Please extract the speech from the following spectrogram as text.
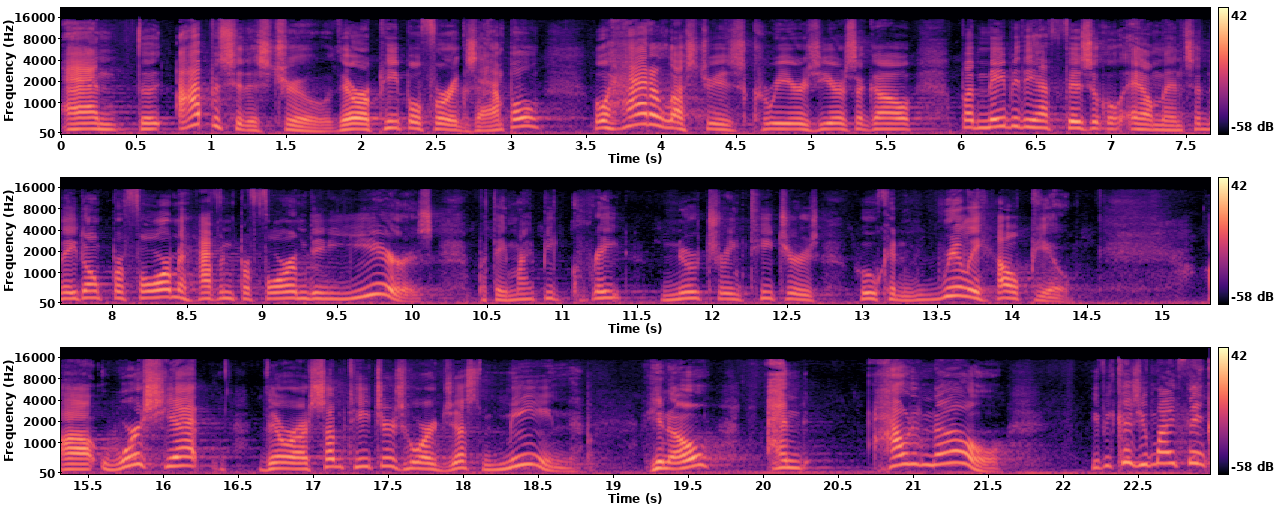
And the opposite is true. There are people, for example, who had illustrious careers years ago, but maybe they have physical ailments and they don't perform and haven't performed in years, but they might be great nurturing teachers who can really help you. Uh, worse yet, there are some teachers who are just mean, you know, and how to know? Because you might think,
